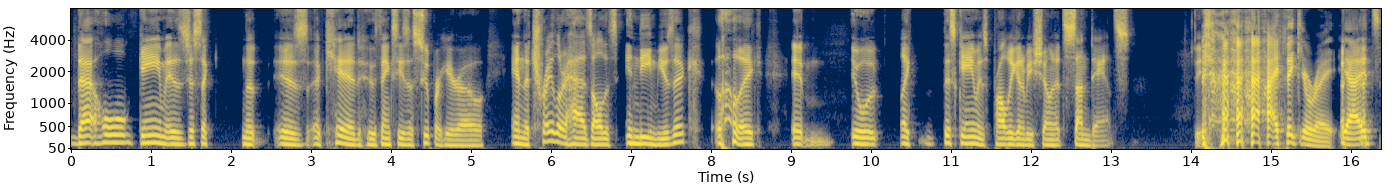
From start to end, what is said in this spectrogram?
that whole game is just a the is a kid who thinks he's a superhero, and the trailer has all this indie music. like it, it will like this game is probably going to be shown at Sundance. I think you're right. Yeah, it's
